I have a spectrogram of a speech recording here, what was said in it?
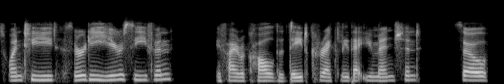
20, 30 years, even, if I recall the date correctly that you mentioned. So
